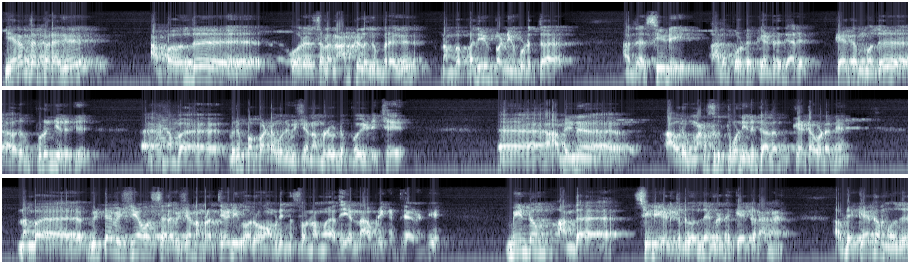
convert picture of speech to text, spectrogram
இறந்த பிறகு அப்போ வந்து ஒரு சில நாட்களுக்கு பிறகு நம்ம பதிவு பண்ணி கொடுத்த அந்த சிடி அதை போட்டு கேட்டிருக்காரு. கேட்கும்போது அவருக்கு புரிஞ்சிருக்கு. நம்ம விருப்பப்பட்ட ஒரு விஷயம் நம்மளை விட்டு போயிடுச்சு. அப்படின்னு அவருக்கு மனசுக்கு தோணி இருக்கு அதை கேட்ட உடனே. நம்ம விட்ட விஷயம் சில விஷயம் நம்மளை தேடி வரும் அப்படின்னு சொன்னோமோ அது என்ன அப்படிங்கிறதுக்காக வேண்டி மீண்டும் அந்த சீடி எடுத்துட்டு வந்து எங்கள்கிட்ட கேட்குறாங்க. அப்படி கேட்கும்போது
